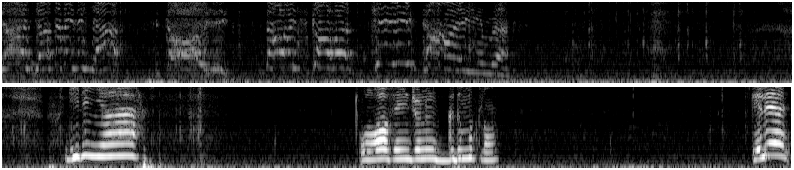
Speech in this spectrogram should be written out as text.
Ya yardım edin ya. Dog. Dog's cover killing time. Gidin ya. Oha senin canın gıdımlık lan. Gelin.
